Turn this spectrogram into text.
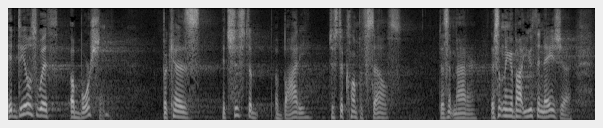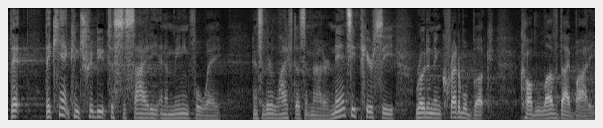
it deals with abortion because it's just a, a body, just a clump of cells. Doesn't matter. There's something about euthanasia that they can't contribute to society in a meaningful way. And so their life doesn't matter. Nancy Pearcey wrote an incredible book called Love Thy Body.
